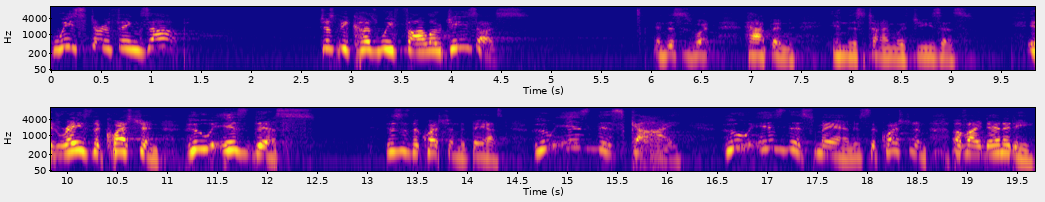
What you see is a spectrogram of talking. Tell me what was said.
We stir things up just because we follow Jesus. And this is what happened in this time with Jesus. It raised the question, who is this? This is the question that they asked. Who is this guy? Who is this man? Is the question of identity.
